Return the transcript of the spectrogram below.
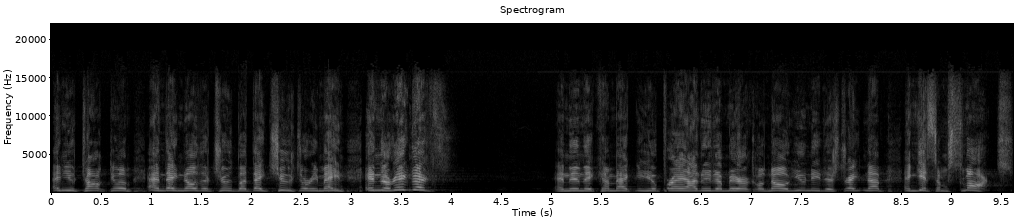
and you talk to them, and they know the truth, but they choose to remain in their ignorance. And then they come back to you, pray, I need a miracle. No, you need to straighten up and get some smarts.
